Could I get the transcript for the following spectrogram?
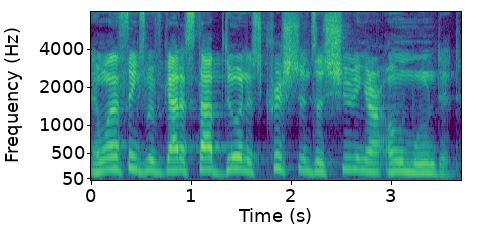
And one of the things we've got to stop doing as Christians is shooting our own wounded.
